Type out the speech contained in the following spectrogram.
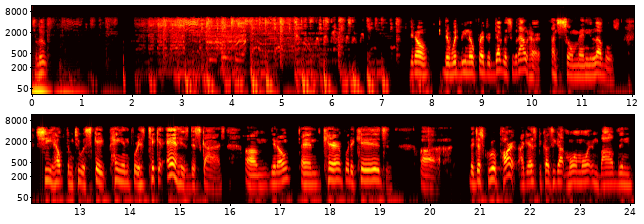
Salute. You know, there would be no Frederick Douglass without her on so many levels. She helped him to escape paying for his ticket and his disguise, um, you know, and caring for the kids and, uh, they just grew apart, I guess, because he got more and more involved in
